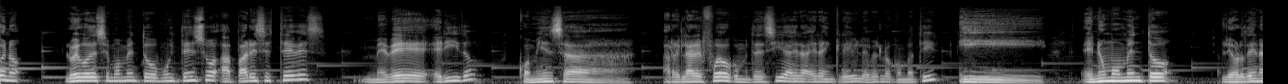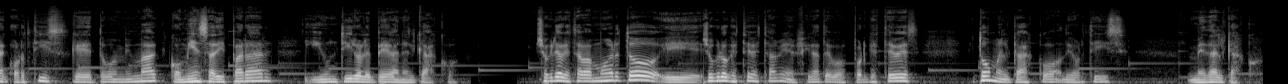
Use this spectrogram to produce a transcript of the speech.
Bueno, luego de ese momento muy tenso, aparece Esteves, me ve herido, comienza a arreglar el fuego, como te decía, era, era increíble verlo combatir. Y en un momento le ordena a Ortiz que tome mi Mac, comienza a disparar y un tiro le pega en el casco. Yo creo que estaba muerto y yo creo que Esteves también, fíjate vos, porque Esteves toma el casco de Ortiz, me da el casco.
